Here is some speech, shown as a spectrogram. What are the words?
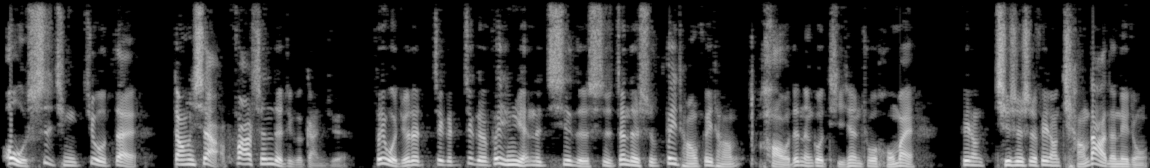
哦，事情就在当下发生的这个感觉。所以我觉得这个这个飞行员的妻子是真的是非常非常好的，能够体现出侯麦非常其实是非常强大的那种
